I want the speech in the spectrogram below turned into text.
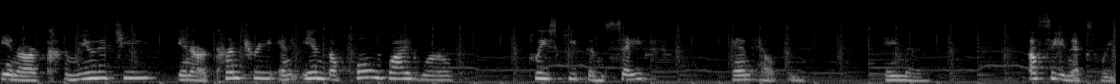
in our community, in our country, and in the whole wide world. Please keep them safe and healthy. Amen. I'll see you next week.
